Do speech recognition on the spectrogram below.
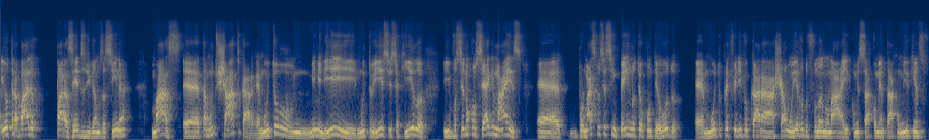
eu trabalho para as redes, digamos assim, né? Mas é, tá muito chato, cara. É muito mimimi, muito isso, isso, aquilo, e você não consegue mais. É, por mais que você se empenhe no teu conteúdo, é muito preferível o cara achar um erro do fulano lá e começar a comentar com 1.500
